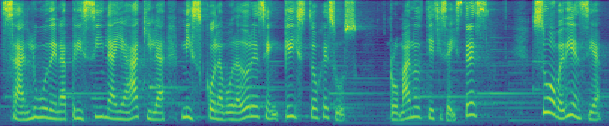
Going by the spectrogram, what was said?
Saluden a Priscila y a Áquila, mis colaboradores en Cristo Jesús. Romanos 16:3. Su obediencia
